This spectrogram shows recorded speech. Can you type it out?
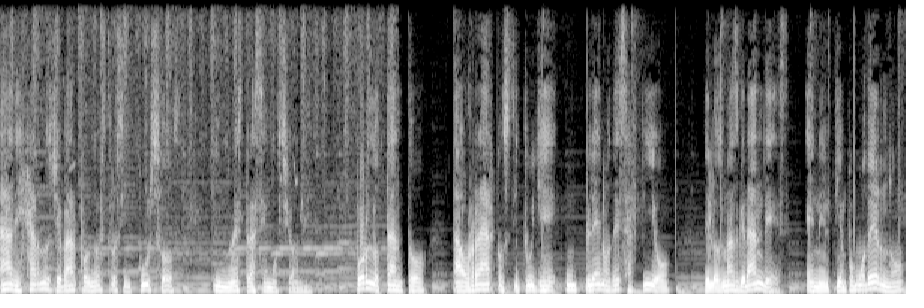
a dejarnos llevar por nuestros impulsos y nuestras emociones. Por lo tanto, ahorrar constituye un pleno desafío de los más grandes en el tiempo moderno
